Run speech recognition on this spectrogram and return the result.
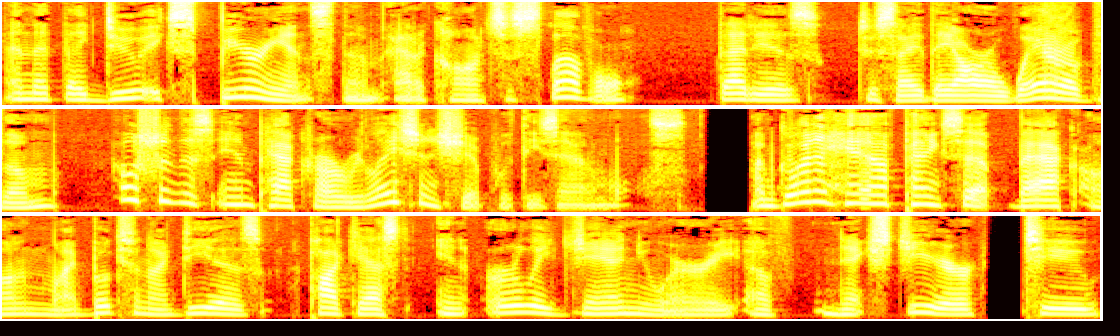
and that they do experience them at a conscious level, that is to say, they are aware of them, how should this impact our relationship with these animals? I'm going to have Panksepp back on my Books and Ideas podcast in early January of next year to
